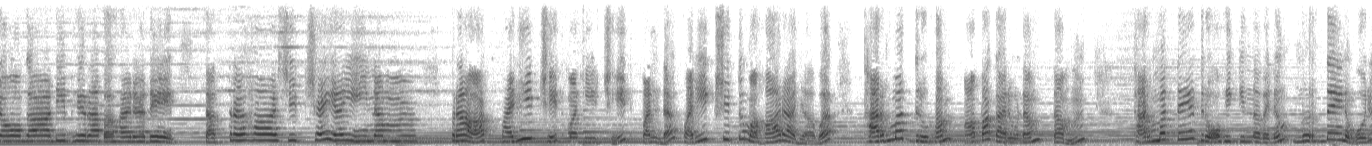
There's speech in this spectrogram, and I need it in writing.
रोगादिभिरपहरदे। तत्र शिक्षयैनम्। പ്രാക് പരീക്ഷിത് മഹീക്ഷിത് പണ്ട് പരീക്ഷിത്തു മഹാരാജാവ് ധർമ്മദ്രുഹം അപകരുണം തം. ധർമ്മത്തെ ദ്രോഹിക്കുന്നവനും നിർദ്ദയനും ഒരു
